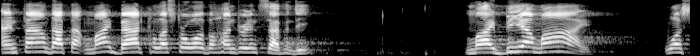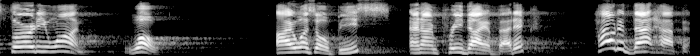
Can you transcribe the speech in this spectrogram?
and found out that my bad cholesterol was 170, my BMI was 31. Whoa. I was obese and I'm pre diabetic? How did that happen?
